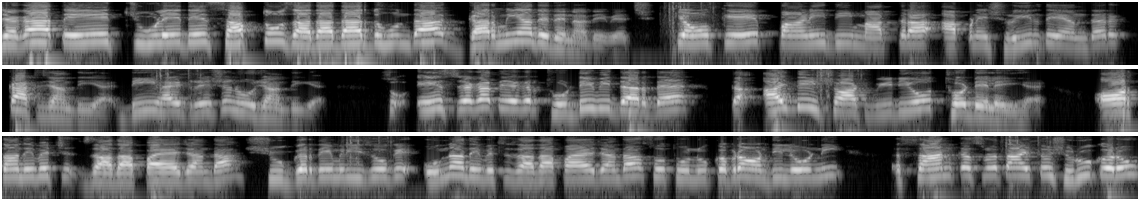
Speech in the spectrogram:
ਜਗ੍ਹਾ ਤੇ ਚੂਲੇ ਦੇ ਸਭ ਤੋਂ ਜ਼ਿਆਦਾ ਦਰਦ ਹੁੰਦਾ ਗਰਮੀਆਂ ਦੇ ਦਿਨਾਂ ਦੇ ਵਿੱਚ, ਕਿਉਂਕਿ ਪਾਣੀ ਦੀ ਮਾਤਰਾ ਆਪਣੇ ਸਰੀਰ ਦੇ ਅੰਦਰ ਘਟ ਜਾਂਦੀ ਹੈ ਡੀਹਾਈਡਰੇਸ਼ਨ ਹੋ ਜਾਂਦੀ ਹੈ। ਸੋ ਇਸ ਜਗ੍ਹਾ ਤੇ ਅਗਰ ਤੁਹਾਡੀ ਵੀ ਦਰਦ ਹੈ, ਤਾਂ ਅੱਜ ਦੀ ਸ਼ਾਰਟ ਵੀਡੀਓ ਤੁਹਾਡੇ ਲਈ ਹੈ। ਔਰਤਾਂ ਦੇ ਵਿੱਚ ਜ਼ਿਆਦਾ ਪਾਇਆ ਜਾਂਦਾ ਸ਼ੂਗਰ ਦੇ ਮਰੀਜ਼ ਹੋਗੇ ਉਹਨਾਂ ਦੇ ਵਿੱਚ ਜ਼ਿਆਦਾ ਪਾਇਆ ਜਾਂਦਾ, ਸੋ ਤੁਹਾਨੂੰ ਘਬਰਾਉਣ ਦੀ ਲੋੜ ਨਹੀਂ। ਆਸਾਨ ਕਸਰਤਾਂ ਅੱਜ ਤੋਂ ਸ਼ੁਰੂ ਕਰੋ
